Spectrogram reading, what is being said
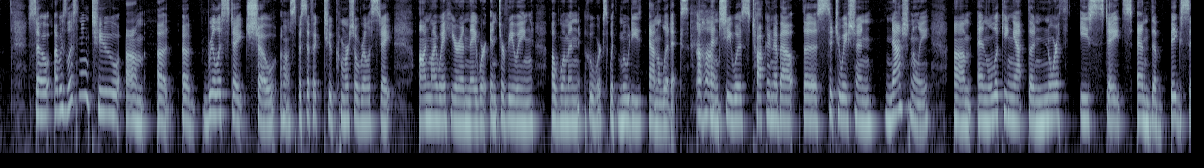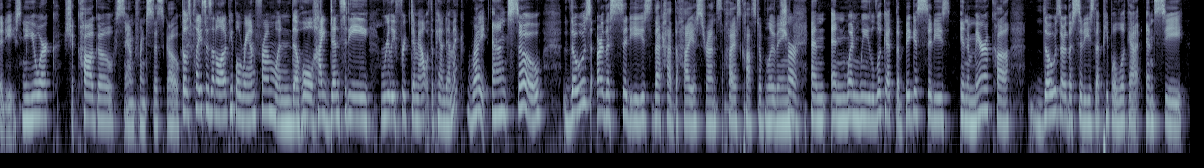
So I was listening to um, a, a real estate show uh, specific to commercial real estate on my way here, and they were interviewing a woman who works with Moody Analytics, and she was talking about the situation nationally um, and looking at the northeast states and the big cities: New York, Chicago, San Francisco. those places that a lot of people ran from when the whole high density really freaked them out with the pandemic. Right. And so those are the cities that had the highest rents, the highest cost of living. Sure. And and when we look at the biggest cities in America, those are the cities that people look at and see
